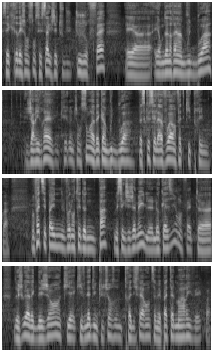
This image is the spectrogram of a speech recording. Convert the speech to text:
c'est écrire des chansons. C'est ça que j'ai tou- toujours fait. Et on me donnerait un bout de bois, j'arriverais à écrire une chanson avec un bout de bois. Parce que c'est la voix en fait qui prime. Quoi. En fait, c'est pas une volonté de ne pas, mais c'est que j'ai jamais eu l'occasion en fait euh, de jouer avec des gens qui, qui venaient d'une culture très différente. Ça m'est pas tellement arrivé, quoi.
